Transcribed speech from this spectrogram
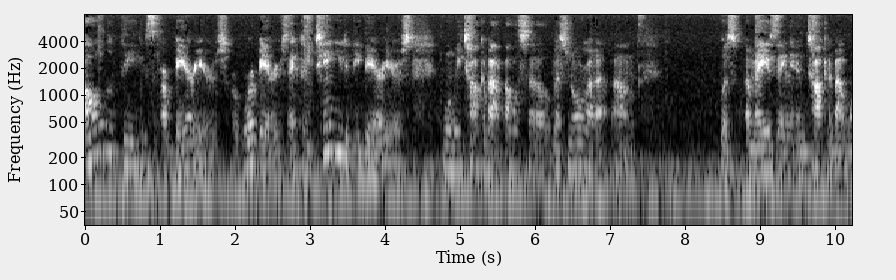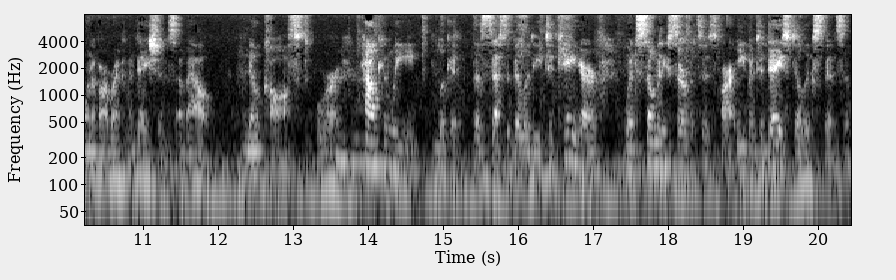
All of these are barriers or were barriers and continue to be barriers when we talk about also Ms. Norma um, was amazing in talking about one of our recommendations about no cost or Mhm. how can we look at the accessibility to care when so many services are even today still expensive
